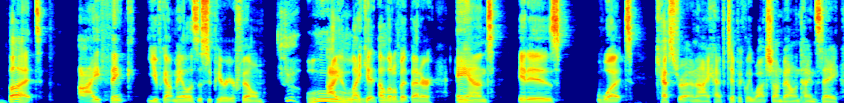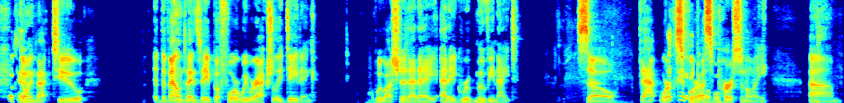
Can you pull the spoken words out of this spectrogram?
but I think You've Got Mail as a superior film. Ooh. I like it a little bit better, and it is what Kestra and I have typically watched on Valentine's Day Okay. going back to the Valentine's Day before we were actually dating. We watched it at a at a group movie night. So that works for us personally. Um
